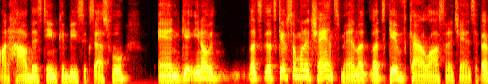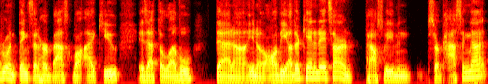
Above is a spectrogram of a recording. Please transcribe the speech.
on how this team can be successful and get you know let's let's give someone a chance man. Let, let's give Kara Lawson a chance. If everyone thinks that her basketball IQ is at the level that uh, you know all the other candidates are and possibly even surpassing that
